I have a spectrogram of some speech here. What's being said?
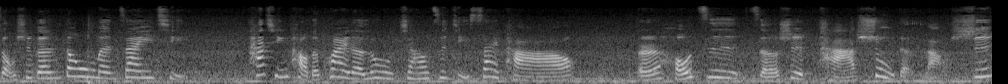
总是跟动物们在一起，他请跑得快的鹿教自己赛跑，而猴子则是爬树的老师。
